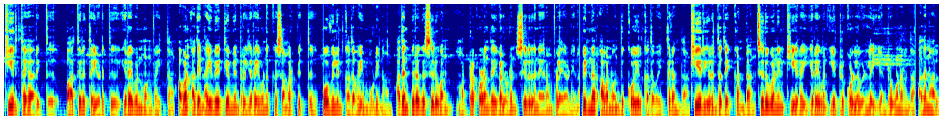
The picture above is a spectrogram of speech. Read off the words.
கீர் தயாரித்து பாத்திரத்தை எடுத்து இறைவன் முன் வைத்தான். அவன் அதை நைவேத்தியம் என்று இறைவனுக்கு சமர்ப்பித்து கோவிலின் கதவை மூடினான். அதன் பிறகு சிறுவன் மற்ற குழந்தைகளுடன் சிறிது நேரம் விளையாடினான். பின்னர் அவன் வந்து கோயில் கதவை திறந்தான். கீர் இருந்ததை கண்டான். சிறுவனின் கீரை இறைவன் ஏற்றுக்கொள்ளவில்லை என்று உணர்ந்தான். அதனால்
